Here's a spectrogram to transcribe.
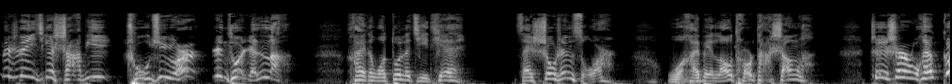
那是那几个傻逼储蓄员认错人了，害得我蹲了几天，在收身所，我还被牢头打伤了。这事儿我还要告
